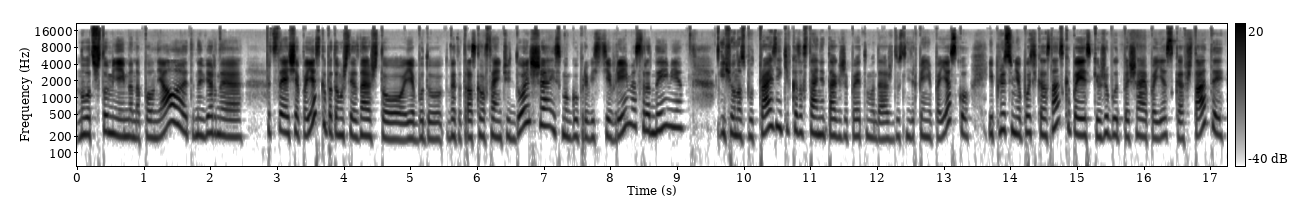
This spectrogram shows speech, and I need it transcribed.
Ну вот что меня именно наполняло, это, наверное, предстоящая поездка, потому что я знаю, что я буду в этот раз в Казахстане чуть дольше и смогу провести время с родными. Еще у нас будут праздники в Казахстане также, поэтому, да, жду с нетерпением поездку. И плюс у меня после казахстанской поездки уже будет большая поездка в Штаты,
